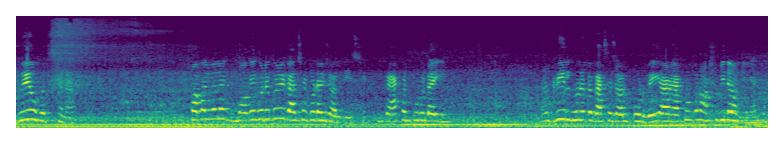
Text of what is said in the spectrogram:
ধুয়েও হচ্ছে না। সকালবেলা মগে করে করে গাছের গোড়ায় জল দিয়েছি, কিন্তু এখন পুরোটাই গ্রিল ধরে তো গাছে জল পড়বেই, আর এখন কোনো অসুবিধাও নেই, এখন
